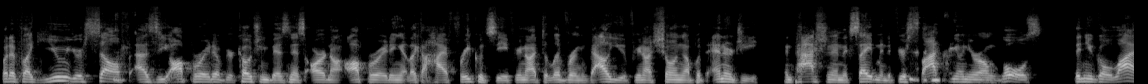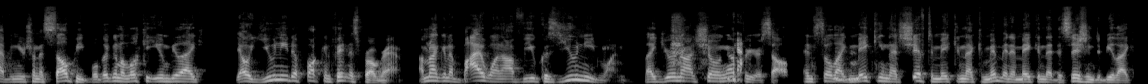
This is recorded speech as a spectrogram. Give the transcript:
But if like you yourself, as the operator of your coaching business, are not operating at like a high frequency, if you're not delivering value, if you're not showing up with energy, and passion and excitement. If you're slacking on your own goals, then you go live and you're trying to sell people, they're going to look at you and be like, yo, you need a fucking fitness program. I'm not going to buy one off of you because you need one. Like you're not showing up yeah. for yourself. And so, like, mm-hmm. making that shift and making that commitment and making that decision to be like,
